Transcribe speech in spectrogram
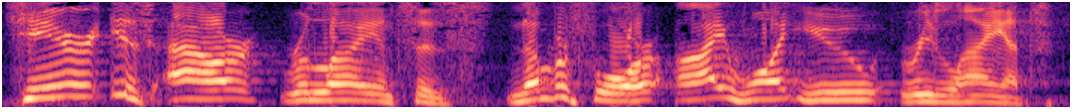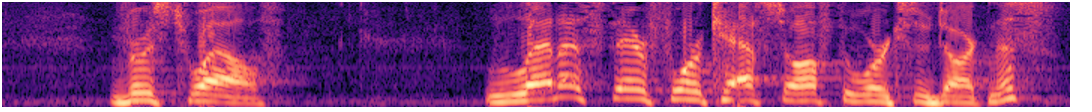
Here is our reliances. Number four, I want you reliant. Verse 12. Let us therefore cast off the works of darkness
